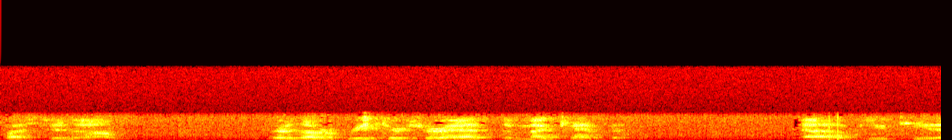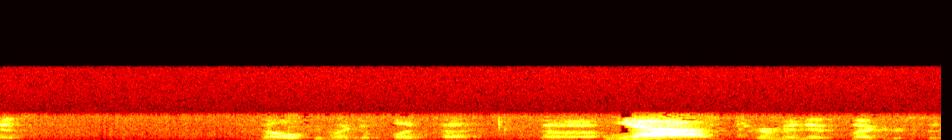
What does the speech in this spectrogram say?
question, um, there's a researcher at the Med campus of UT that's developing like a blood test to Yeah, determine if microcystin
